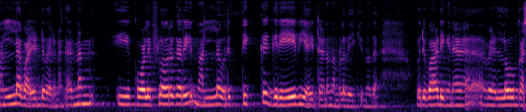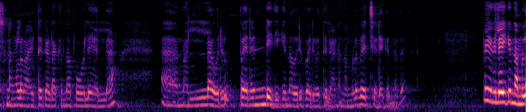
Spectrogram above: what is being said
നല്ല വഴണ്ട് വരണം. കാരണം ഈ കോളിഫ്ലവർ കറി നല്ല ഒരു തിക്ക് ഗ്രേവി ആയിട്ടാണ് നമ്മൾ വയ്ക്കുന്നത് ഒരുപാട് ഇങ്ങനെ വെള്ളവും കഷ്ണങ്ങളുമായിട്ട് കിടക്കുന്ന പോലെയല്ല നല്ല ഒരു പെരണ്ടിരിക്കുന്ന ഒരു പരുവത്തിലാണ് നമ്മൾ വെച്ചെടുക്കുന്നത്. അപ്പോൾ ഇതിലേക്ക് നമ്മൾ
